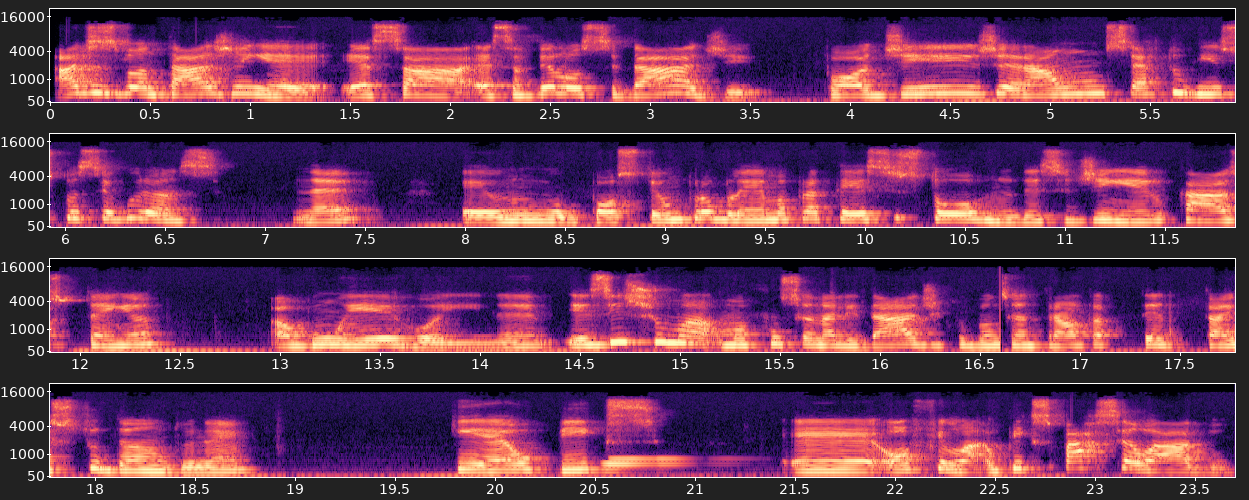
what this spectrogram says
A desvantagem é essa, essa velocidade pode gerar um certo risco à segurança, né? Eu não posso ter um problema para ter esse estorno desse dinheiro caso tenha algum erro aí, né? Existe uma, uma funcionalidade que o Banco Central está tá estudando, né? Que é o Pix é, offline, o Pix parcelado,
